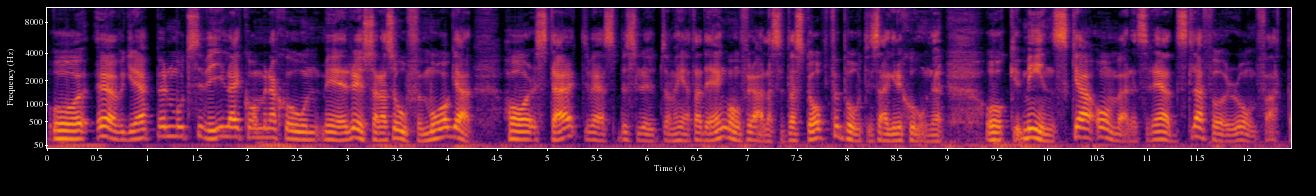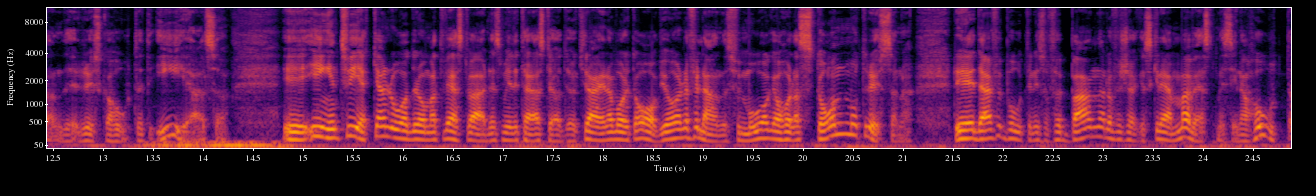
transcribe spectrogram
Och övergreppen mot civila i kombination med ryssarnas oförmåga har stärkt västs beslutsamhet att en gång för alla sätta stopp för Putins aggressioner och minska omvärldens rädsla för hur omfattande det ryska hotet är. Alltså. Eh, ingen tvekan råder om att västvärldens militära stöd till Ukraina varit avgörande för landets förmåga att hålla stånd mot ryssarna. Det är därför Putin är så förbannad och försöker skrämma väst med sina hot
